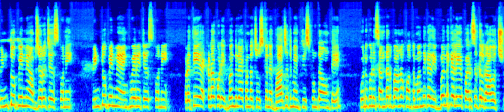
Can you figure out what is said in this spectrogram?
పిన్ టు పిన్ మేము అబ్జర్వ్ చేసుకొని పిన్ టు పిన్ మేము ఎంక్వైరీ చేసుకొని ప్రతి ఎక్కడా కూడా ఇబ్బంది లేకుండా చూసుకునే బాధ్యత మేము తీసుకుంటా ఉంటే కొన్ని కొన్ని సందర్భాల్లో కొంతమందికి అది ఇబ్బంది కలిగే పరిస్థితులు రావచ్చు.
